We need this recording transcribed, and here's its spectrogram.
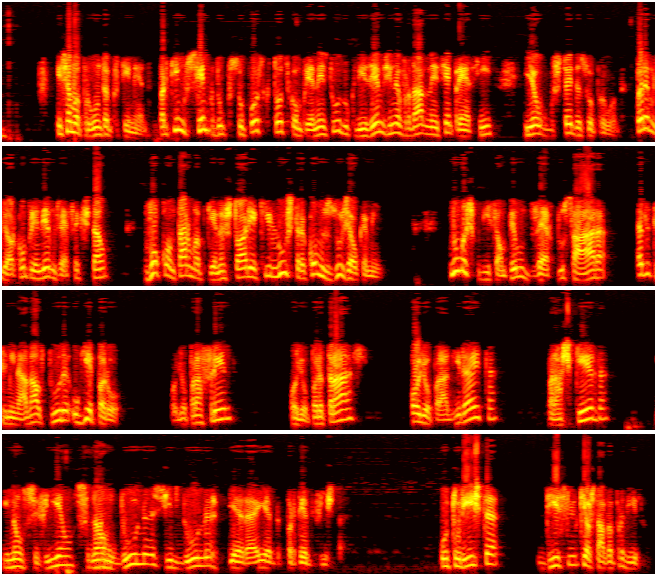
Isso é uma pergunta pertinente. Partimos sempre do pressuposto que todos compreendem tudo o que dizemos e, na verdade, nem sempre é assim. E eu gostei da sua pergunta. Para melhor compreendermos essa questão, vou contar uma pequena história que ilustra como Jesus é o caminho. Numa expedição pelo deserto do Saara, a determinada altura, o guia parou. Olhou para a frente olhou para trás, olhou para a direita, para a esquerda, e não se viam senão dunas e dunas de areia de perder de vista. O turista disse-lhe que ele estava perdido.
